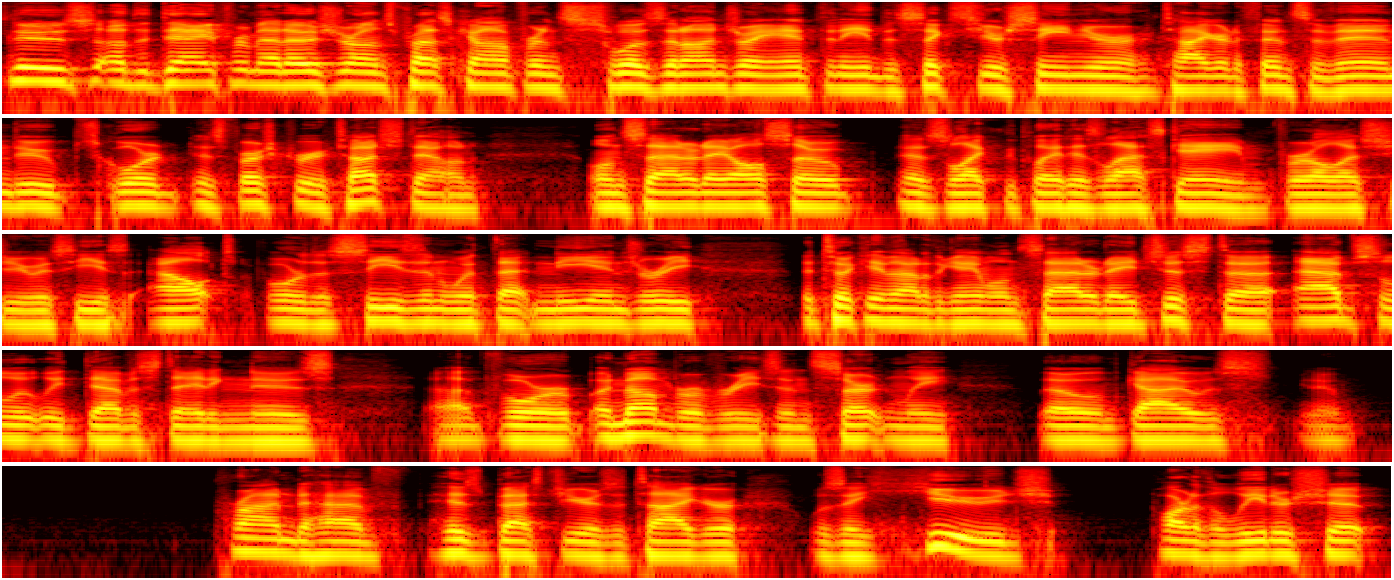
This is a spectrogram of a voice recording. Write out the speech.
News of the day from Ed Orgeron's press conference was that Andre Anthony, the six-year senior Tiger defensive end who scored his first career touchdown on Saturday, also has likely played his last game for LSU as he is out for the season with that knee injury that took him out of the game on Saturday. Just uh, absolutely devastating news uh, for a number of reasons. Certainly, though, guy was you know primed to have his best year as a Tiger was a huge part of the leadership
